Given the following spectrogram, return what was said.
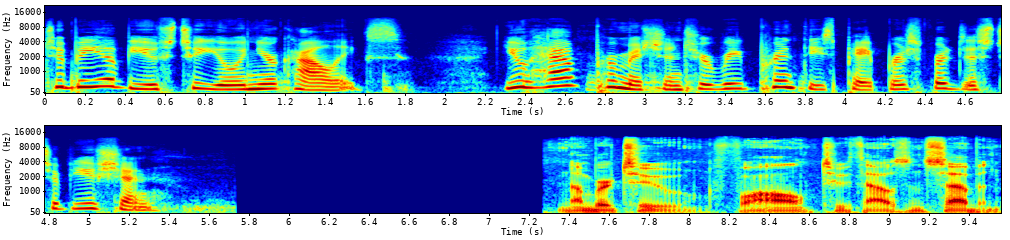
to be of use to you and your colleagues. You have permission to reprint these papers for distribution. Number 2, Fall 2007.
